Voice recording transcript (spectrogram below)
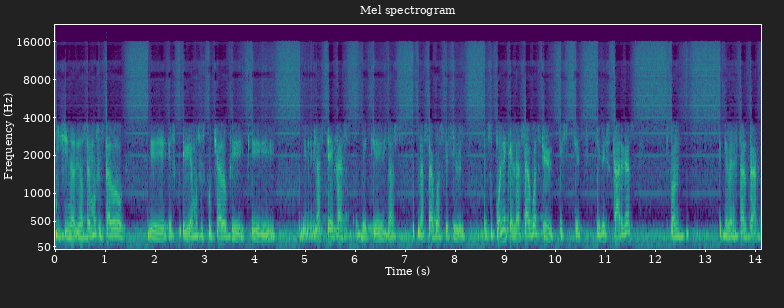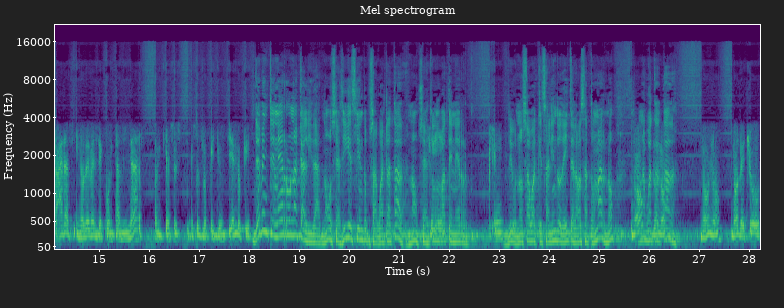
y si nos, hemos estado, eh, hemos escuchado que, que eh, las quejas de que las las aguas que se, se supone que las aguas que, que, que, descargas son deben estar tratadas y no deben de contaminar. Eso es, eso es lo que yo entiendo que... Deben tener una calidad, ¿no? O sea, sigue siendo pues agua tratada, ¿no? O sea, todo va a tener... Digo, no es agua que saliendo de ahí te la vas a tomar, ¿no? No, agua tratada. No. no, no, de hecho,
